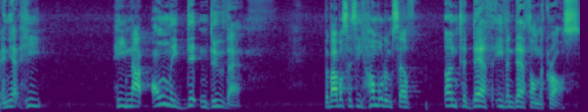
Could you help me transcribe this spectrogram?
And yet he he not only didn't do that, the Bible says he humbled himself unto death, even death on the cross.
